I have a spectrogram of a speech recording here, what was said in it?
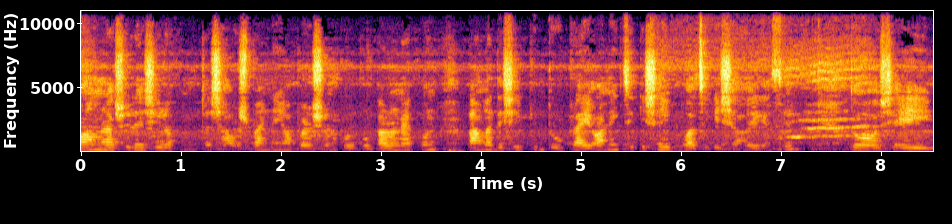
আমরা আসলে সেরকম একটা সাহস পাই নাই অপারেশন করব। কারণ এখন বাংলাদেশে কিন্তু প্রায় অনেক চিকিৎসাই ভুয়া চিকিৎসা হয়ে গেছে। তো সেই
